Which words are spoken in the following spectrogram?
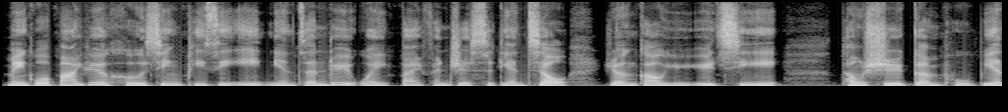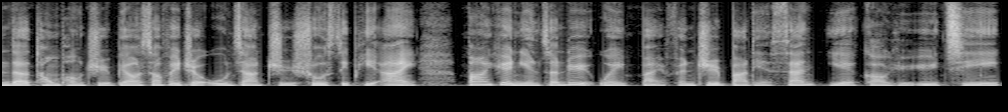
美国八月核心 PCE 年增率为百分之四点九，仍高于预期。同时，更普遍的通膨指标消费者物价指数 CPI 八月年增率为百分之八点三，也高于预期。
